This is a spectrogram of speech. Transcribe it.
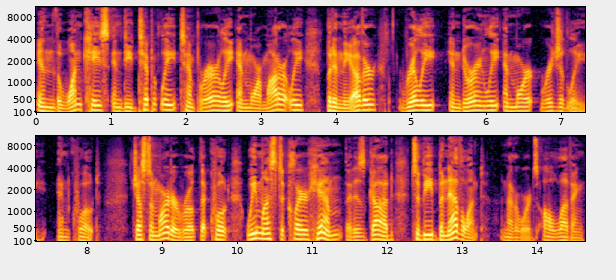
In the one case, indeed typically, temporarily, and more moderately, but in the other, really, enduringly, and more rigidly, end quote. Justin Martyr wrote that, quote, We must declare him, that is God, to be benevolent, in other words, all loving,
